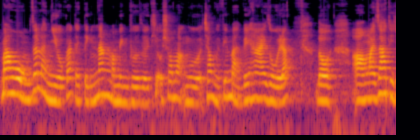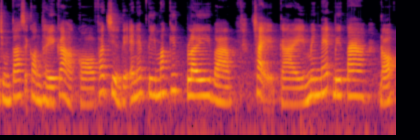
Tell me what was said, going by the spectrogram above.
bao gồm rất là nhiều các cái tính năng mà mình vừa giới thiệu cho mọi người trong cái phiên bản V2 rồi đó. Rồi, à, ngoài ra thì chúng ta sẽ còn thấy cả có phát triển về NFT marketplace và chạy cái mainnet beta đó.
